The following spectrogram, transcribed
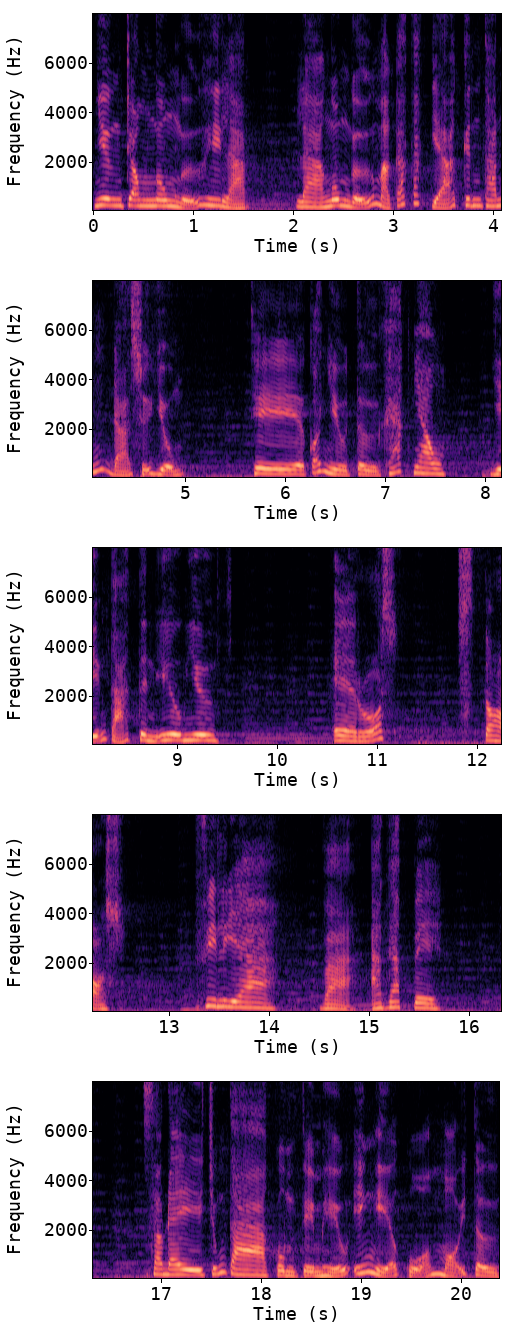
nhưng trong ngôn ngữ hy lạp là ngôn ngữ mà các tác giả kinh thánh đã sử dụng, thì có nhiều từ khác nhau, diễn tả tình yêu như eros storge philia và agape. Sau đây chúng ta cùng tìm hiểu ý nghĩa của mỗi từ.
